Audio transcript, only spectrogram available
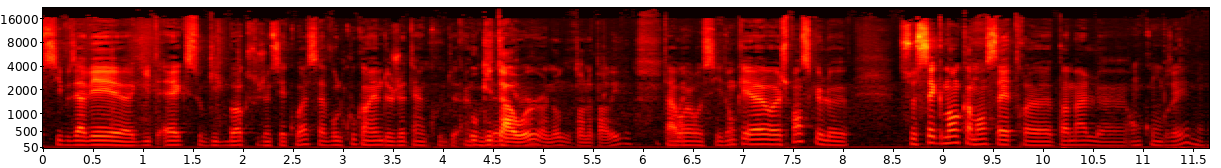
si vous avez GitX ou Gitbox ou je ne sais quoi, ça vaut le coup quand même de jeter un coup de. un Ou GitTower, euh, un autre dont on a parlé. Tower aussi. Donc, je pense que le, ce segment commence à être euh, pas mal euh, encombré. Donc,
